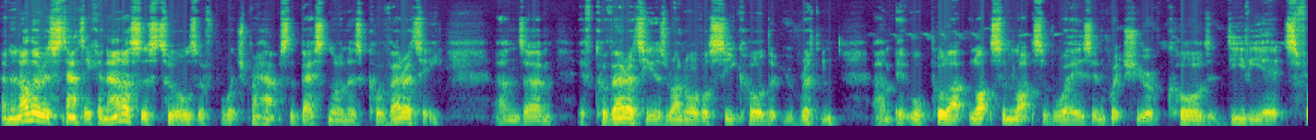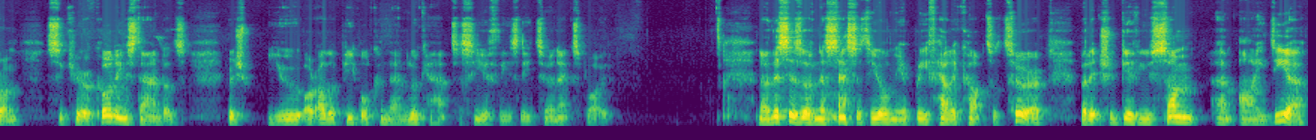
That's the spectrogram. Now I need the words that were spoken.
And another is static analysis tools, of which perhaps the best known is Coverity. And um, if Coverity is run over C code that you've written, um, it will pull up lots and lots of ways in which your code deviates from secure coding standards, which you or other people can then look at to see if these lead to an exploit. Now this is of necessity only a brief helicopter tour, but it should give you some um, idea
